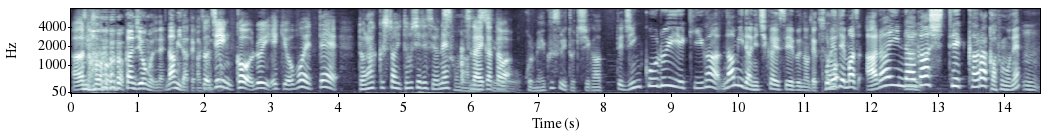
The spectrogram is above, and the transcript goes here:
あの、漢字4文字ね。涙って感じそう、ですよ。人工類液を覚えて、ドラッグストア行ってほしいですよね、そうなんですよ辛い方は。これ目薬と違って人工類液が涙に近い成分なのでこれでまず洗い流してから花粉をね、うん。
